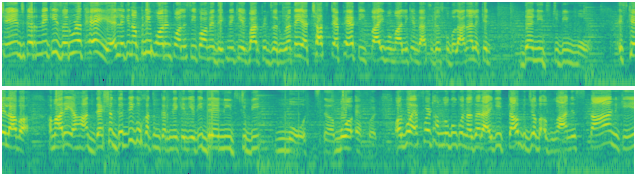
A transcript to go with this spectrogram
چینج کرنے کی ضرورت ہے ہی ہے۔ لیکن اپنی فورن پالیسی کو ہمیں دیکھنے کی ایک بار پھر ضرورت ہے۔ یہ اچھا سٹیپ ہے پی فائی ممالک امبیسڈرز کو بلانا، لیکن there needs to be more اس کے علاوہ ہمارے یہاں دہشت گردی کو ختم کرنے کے لیے بھی there needs to be more, uh, effort. اور وہ ایفرٹ ہم لوگوں کو نظر آئے گی تب جب افغانستان کی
